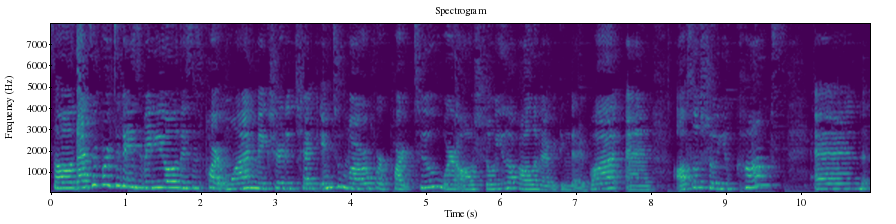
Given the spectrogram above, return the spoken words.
So that's it for today's video. This is part one. Make sure to check in tomorrow for part two where I'll show you the haul of everything that I bought and also show you comps and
